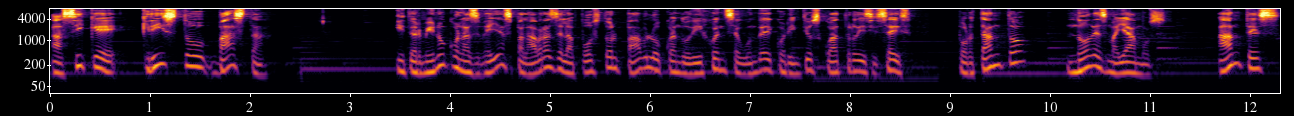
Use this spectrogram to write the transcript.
Así que Cristo basta. Y termino con las bellas palabras del apóstol Pablo cuando dijo en 2 Corintios 4:16, Por tanto, no desmayamos. Antes,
